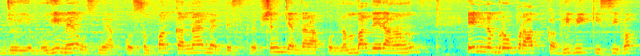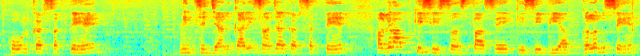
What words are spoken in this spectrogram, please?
जो ये मुहिम है उसमें आपको संपर्क करना है। मैं डिस्क्रिप्शन के अंदर आपको नंबर दे रहा हूँ। इन नंबरों पर आप कभी भी किसी वक्त कॉल कर सकते हैं। इनसे जानकारी साझा कर सकते हैं। अगर आप किसी संस्था से किसी भी आप क्लब से हैं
